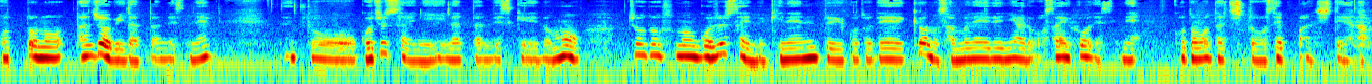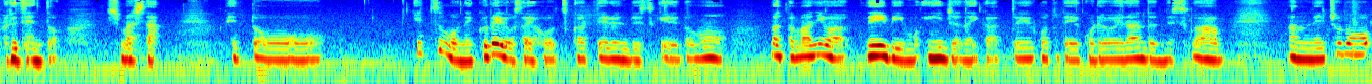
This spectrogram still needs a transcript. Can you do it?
夫の誕生日だったんですねえっと50歳になったんですけれどもちょうどその50歳の記念ということで今日のサムネイルにあるお財布をですね子供たちと折半してあのプレゼントしました。えっといつもね黒いお財布を使ってるんですけれども、まあ、たまにはネイビーもいいんじゃないかということでこれを選んだんですがあのねちょうど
